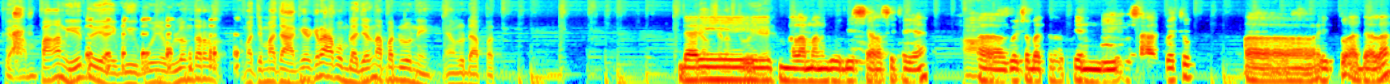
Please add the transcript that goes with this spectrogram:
gampang kan gitu ya ibu-ibunya belum ter macam-macam kira-kira apa pembelajaran apa dulu nih yang lu dapat Dari ya. pengalaman gue di sales itu ya, ah, gue coba terapin di usaha gue tuh eh, itu adalah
